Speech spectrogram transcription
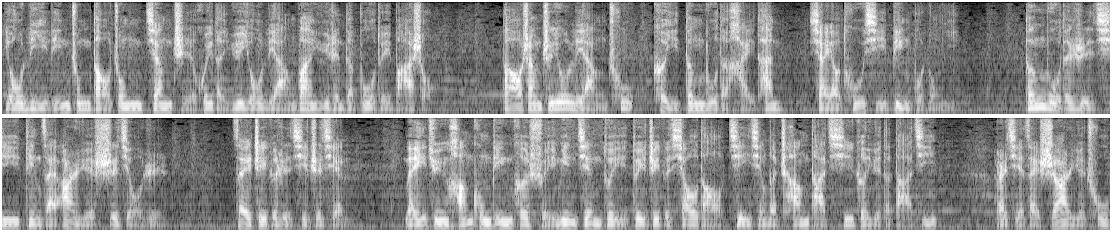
由莅临中道中将指挥的约有两万余人的部队把守。岛上只有两处可以登陆的海滩，想要突袭并不容易。登陆的日期定在二月十九日。在这个日期之前，美军航空兵和水面舰队对这个小岛进行了长达七个月的打击，而且在十二月初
